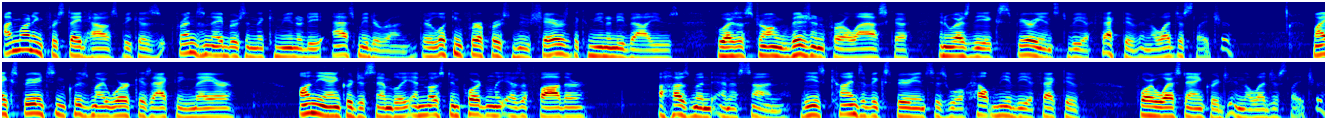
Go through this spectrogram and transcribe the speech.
I'm running for State House because friends and neighbors in the community asked me to run. They're looking for a person who shares the community values, who has a strong vision for Alaska, and who has the experience to be effective in the legislature. My experience includes my work as acting mayor, on the Anchorage Assembly, and most importantly, as a father, a husband, and a son. These kinds of experiences will help me be effective for West Anchorage in the legislature.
